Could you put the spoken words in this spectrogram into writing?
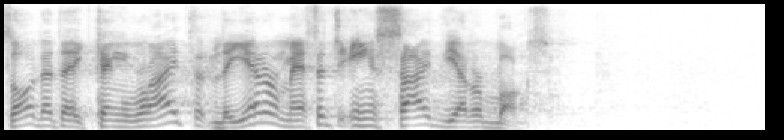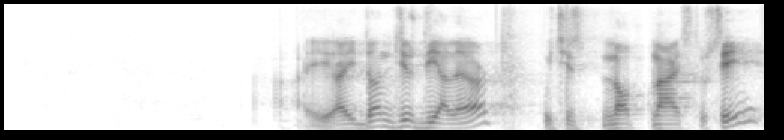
So that I can write the error message inside the error box. I, I don't use the alert, which is not nice to see.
